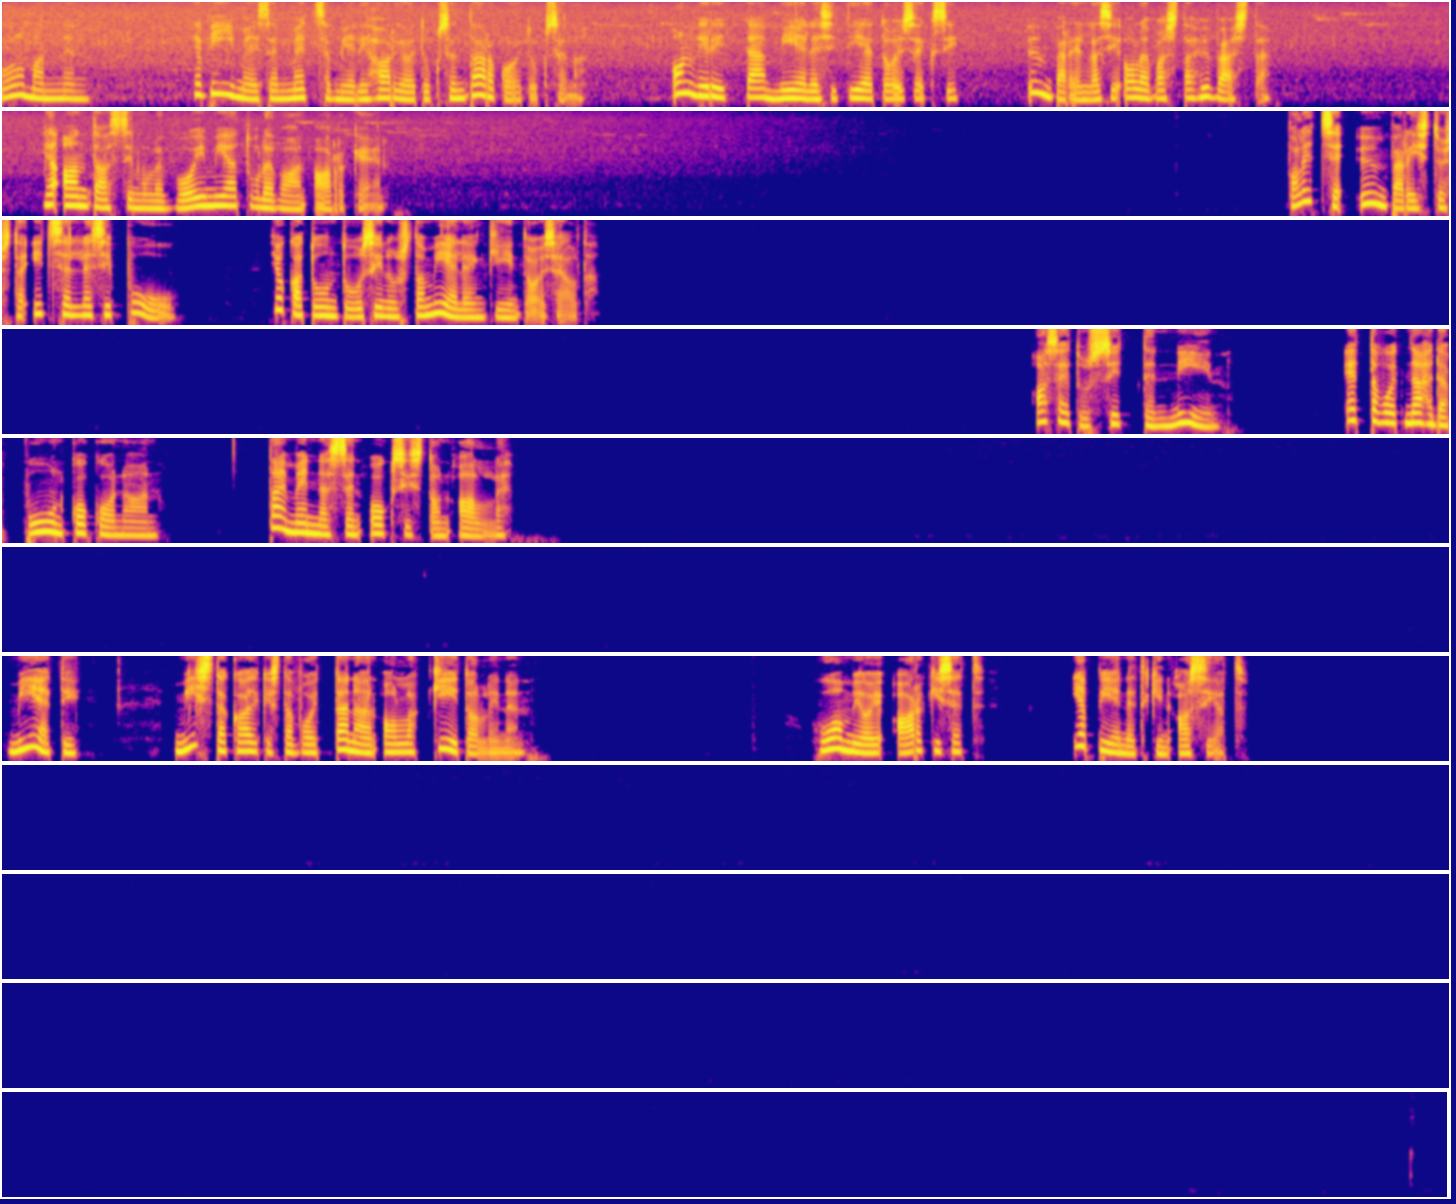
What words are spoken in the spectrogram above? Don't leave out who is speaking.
Speaker 1: Kolmannen ja viimeisen metsämieliharjoituksen tarkoituksena on virittää mielesi tietoiseksi ympärilläsi olevasta hyvästä ja antaa sinulle voimia tulevaan arkeen. Valitse ympäristöstä itsellesi puu, joka tuntuu sinusta mielenkiintoiselta. Asetu sitten niin, että voit nähdä puun kokonaan tai mennä sen oksiston alle. Mieti, mistä kaikesta voit tänään olla kiitollinen. Huomioi arkiset ja pienetkin asiat.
